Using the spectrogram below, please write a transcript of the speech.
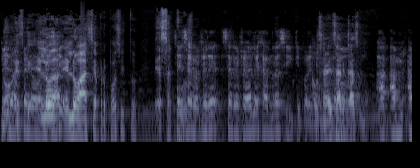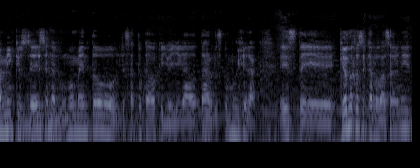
no, Pero, es que él lo, es que- él lo hace a propósito. Esa Sí, cosa. se refiere, se refiere a Alejandra así que por A ejemplo usar el sarcasmo. a, a- a mí que ustedes en algún momento les ha tocado que yo he llegado tarde es como dijera este ¿qué onda José Carlos vas a venir?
